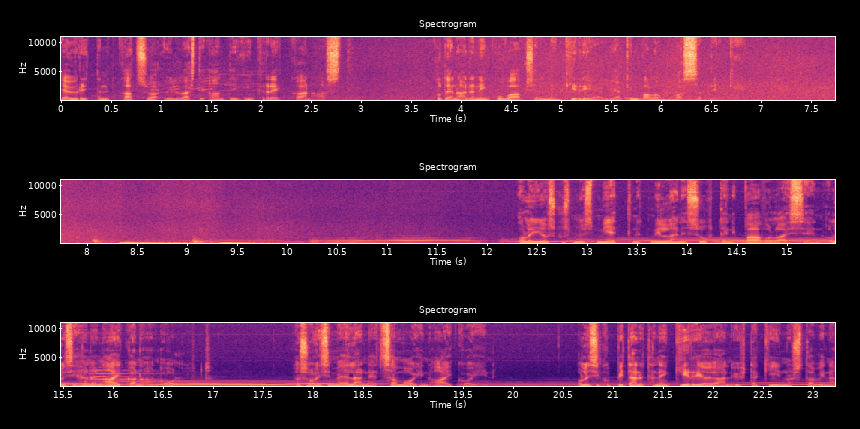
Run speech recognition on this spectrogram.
ja yrittänyt katsoa ylvästi antiikin Kreikkaan asti, kuten aina niin kuvauksellinen kirjailijakin valokuvassa tekee. Olen joskus myös miettinyt, millainen suhteeni Paavolaiseen olisi hänen aikanaan ollut, jos olisimme eläneet samoihin aikoihin. Olisiko pitänyt hänen kirjojaan yhtä kiinnostavina?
